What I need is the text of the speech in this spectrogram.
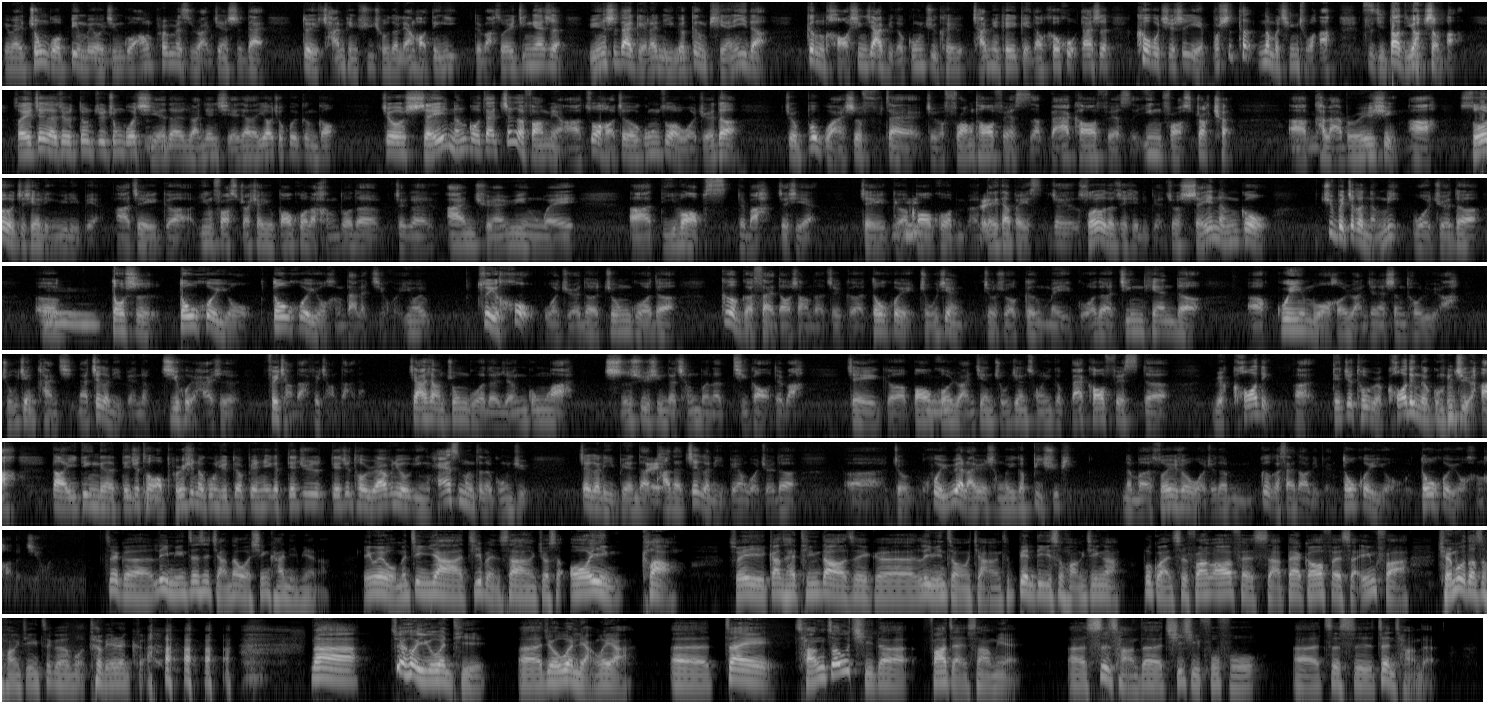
因为中国并没有经过 on-premise 软件时代对产品需求的良好定义，对吧？所以今天是云时代给了你一个更便宜的、更好性价比的工具，可以产品可以给到客户，但是客户其实也不是特那么清楚啊，自己到底要什么。所以这个就都对中国企业的软件企业家的要求会更高。就谁能够在这个方面啊做好这个工作，我觉得就不管是在这个 front office、back office、infrastructure 啊、collaboration 啊，所有这些领域里边啊，这个 infrastructure 又包括了很多的这个安全运维啊，DevOps 对吧？这些，这个包括 database 这所有的这些里边，就谁能够具备这个能力，我觉得呃都是都会有都会有很大的机会，因为最后我觉得中国的各个赛道上的这个都会逐渐就是说跟美国的今天的呃规模和软件的渗透率啊逐渐看齐，那这个里边的机会还是非常大非常大的。加上中国的人工啊，持续性的成本的提高，对吧？这个包括软件逐渐从一个 back office 的 recording 啊，digital recording 的工具啊，到一定的 digital operation 的工具，都变成一个 digital digital revenue enhancement 的工具。这个里边的它的这个里边，我觉得呃就会越来越成为一个必需品。那么所以说，我觉得各个赛道里边都会有都会有很好的机会。这个利明真是讲到我心坎里面了。因为我们竞亚基本上就是 all in cloud，所以刚才听到这个利明总讲，这遍地是黄金啊，不管是 front office 啊、back office 啊、infra，全部都是黄金，这个我特别认可。那最后一个问题，呃，就问两位啊，呃，在长周期的发展上面，呃，市场的起起伏伏，呃，这是正常的，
